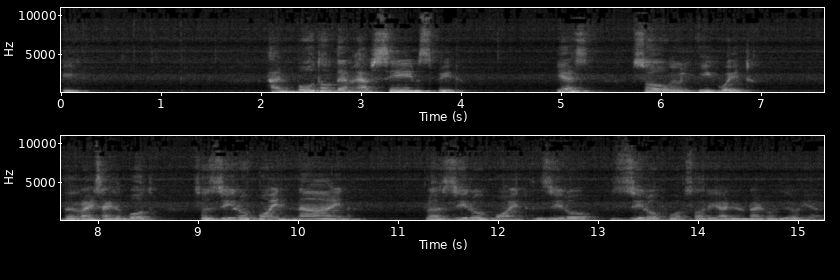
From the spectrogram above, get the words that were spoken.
t and both of them have same speed. Yes? So we will equate the right side of both. So 0 0.9 plus 0 0.004 sorry I didn't write one zero here.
